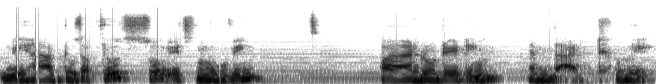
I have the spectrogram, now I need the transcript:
we have two subtools so it's moving and rotating in that way.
